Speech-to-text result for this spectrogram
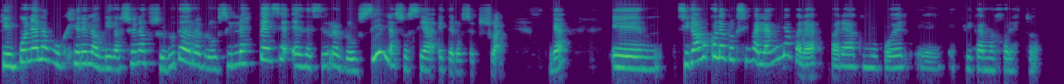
que impone a las mujeres la obligación absoluta de reproducir la especie, es decir, reproducir la sociedad heterosexual. Em, sigamos con la próxima lámina para, para como poder eh, explicar mejor esto.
